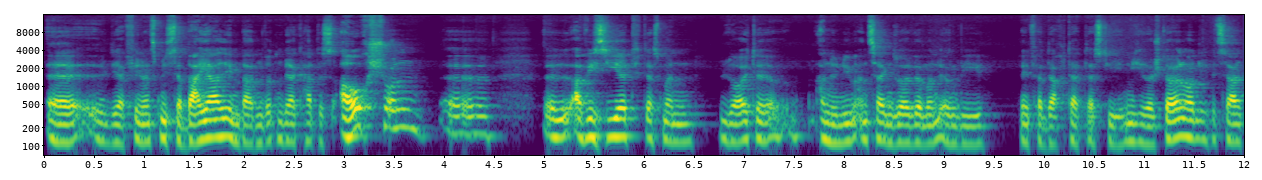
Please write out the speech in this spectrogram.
Äh, der Finanzminister Bayerl in Baden-Württemberg hat es auch schon äh, äh, avisiert, dass man Leute anonym anzeigen soll, wenn man irgendwie den Verdacht hat, dass die nicht ihre Steuern ordentlich bezahlen.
